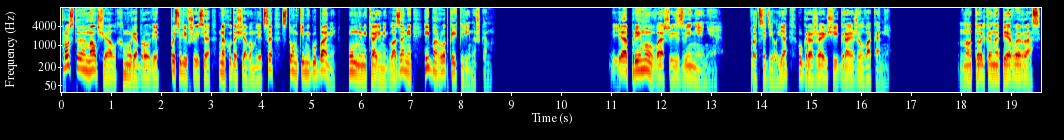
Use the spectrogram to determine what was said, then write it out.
Просто молчал, хмуря брови, поселившиеся на худощавом лице с тонкими губами, умными карими глазами и бородкой-клинышком. «Я приму ваши извинения», — процедил я, угрожающе играя желваками. «Но только на первый раз,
